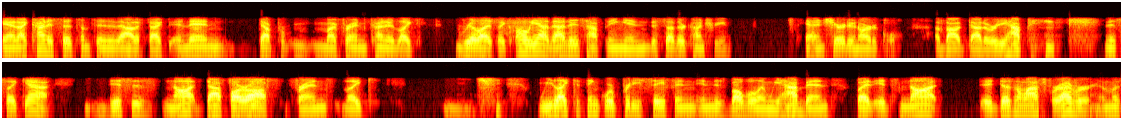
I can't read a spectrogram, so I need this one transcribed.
And I kind of said something to that effect, and then that my friend kind of like realized like, oh yeah, that is happening in this other country, and shared an article about that already happening. and it's like, yeah, this is not that far off, friends. Like we like to think we're pretty safe in in this bubble, and we have been, but it's not it doesn't last forever unless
